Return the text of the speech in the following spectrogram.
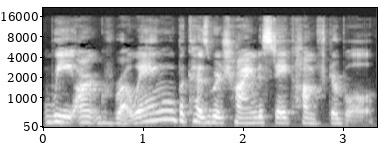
we aren't growing because we're trying to stay comfortable.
